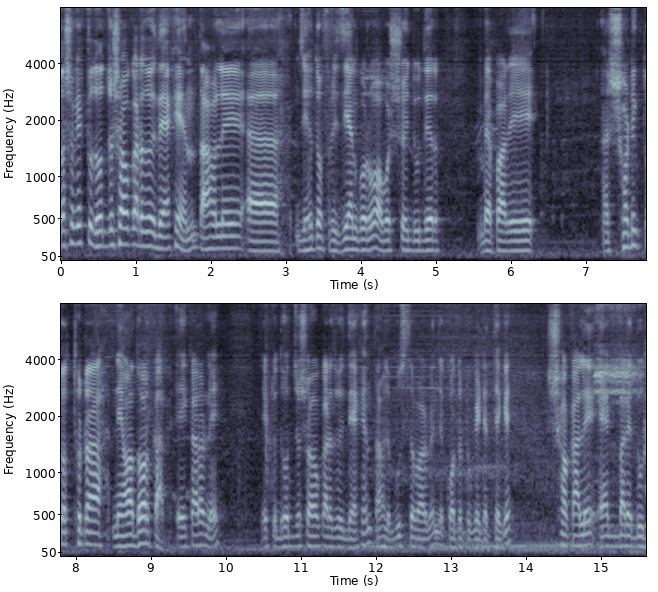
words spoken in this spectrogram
দর্শক, একটু ধৈর্য সহকারে যদি দেখেন, তাহলে যেহেতু ফ্রিজিয়ান গরু, অবশ্যই দুধের ব্যাপারে সঠিক তথ্যটা নেওয়া দরকার। এই কারণে একটু ধৈর্য সহকারে যদি দেখেন, তাহলে বুঝতে পারবেন যে কতটুকু এটার থেকে সকালে একবারে দুধ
